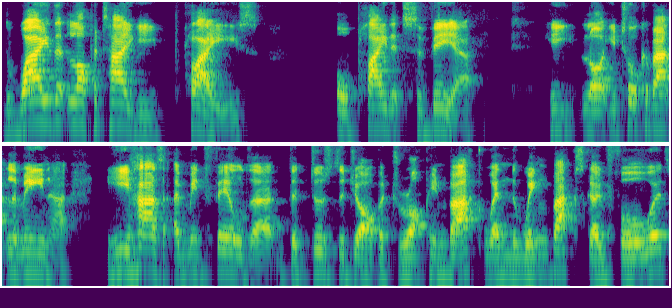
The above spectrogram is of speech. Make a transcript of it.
the way that Lopetegui plays or played at Sevilla, he like you talk about Lemina, he has a midfielder that does the job of dropping back when the wing backs go forward.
